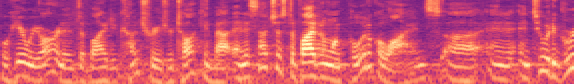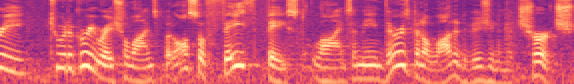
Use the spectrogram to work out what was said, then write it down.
Well, here we are in a divided country, as you're talking about, and it's not just divided along political lines, uh, and, and, to a degree, to a degree, racial lines, but also faith-based lines. I mean, there has been a lot of division in the church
